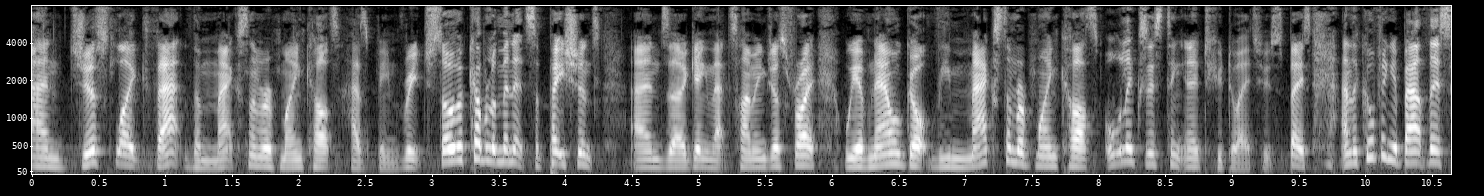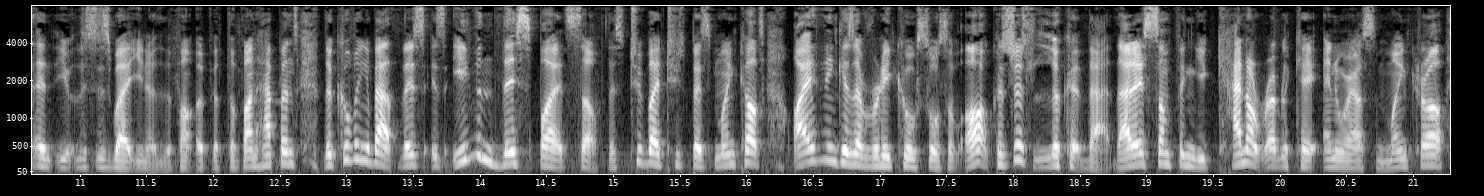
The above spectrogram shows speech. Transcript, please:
And just like that, the max number of minecarts has been reached. So, a couple of minutes of patience and uh, getting that timing just right, we have now got the max number of minecarts all existing in a 2x2 space. And the cool thing about this, and this is where, you know, the fun, the fun happens, the cool thing about this is even this by itself, this 2x2 space minecarts, I think is a really cool source of art, because just look at that. That is something you cannot replicate anywhere else in Minecraft.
